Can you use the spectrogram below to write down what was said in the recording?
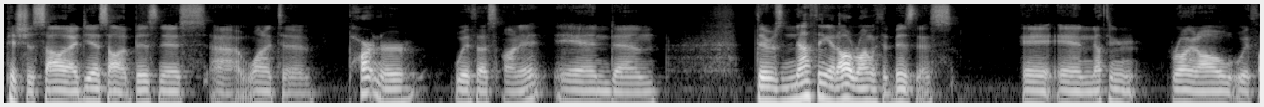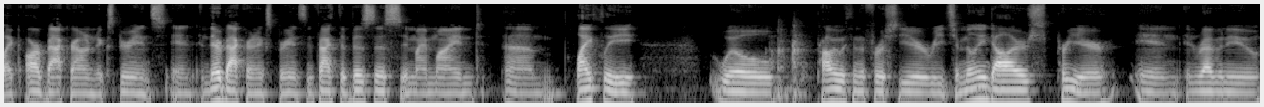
pitched a solid idea, solid business, uh, wanted to partner with us on it, and there was nothing at all wrong with the business, and, and nothing wrong at all with like our background and experience and, and, their background and experience. In fact, the business in my mind um, likely will probably within the first year reach a million dollars per year in in revenue,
